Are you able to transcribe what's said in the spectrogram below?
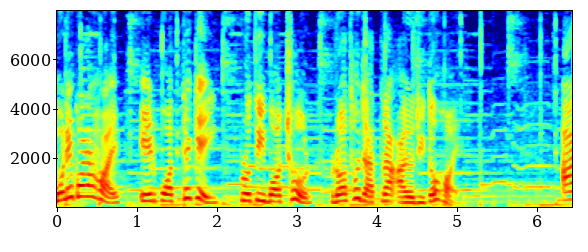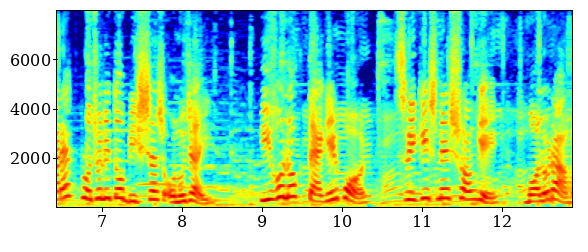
মনে করা হয় এরপর থেকেই প্রতি বছর রথযাত্রা আয়োজিত হয়। আর এক প্রচলিত বিশ্বাস অনুযায়ী, ইহলোক ত্যাগের পর শ্রীকৃষ্ণের সঙ্গে বলরাম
